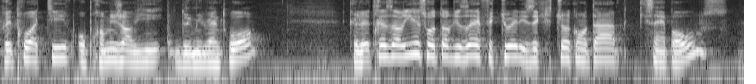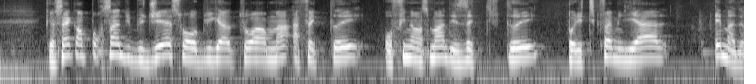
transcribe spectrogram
rétroactive au 1er janvier 2023 que le trésorier soit autorisé à effectuer les écritures comptables qui s'imposent, que 50% du budget soit obligatoirement affecté au financement des activités politiques familiales et MADA.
